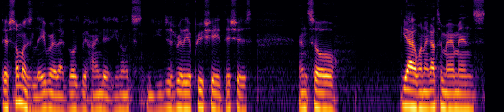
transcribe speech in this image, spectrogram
there's so much labor that goes behind it. You know, it's you just really appreciate dishes, and so yeah, when I got to Merriman's,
